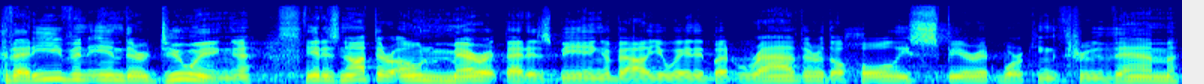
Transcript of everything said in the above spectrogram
that even in their doing, it is not their own merit that is being evaluated, but rather the Holy Spirit working through them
